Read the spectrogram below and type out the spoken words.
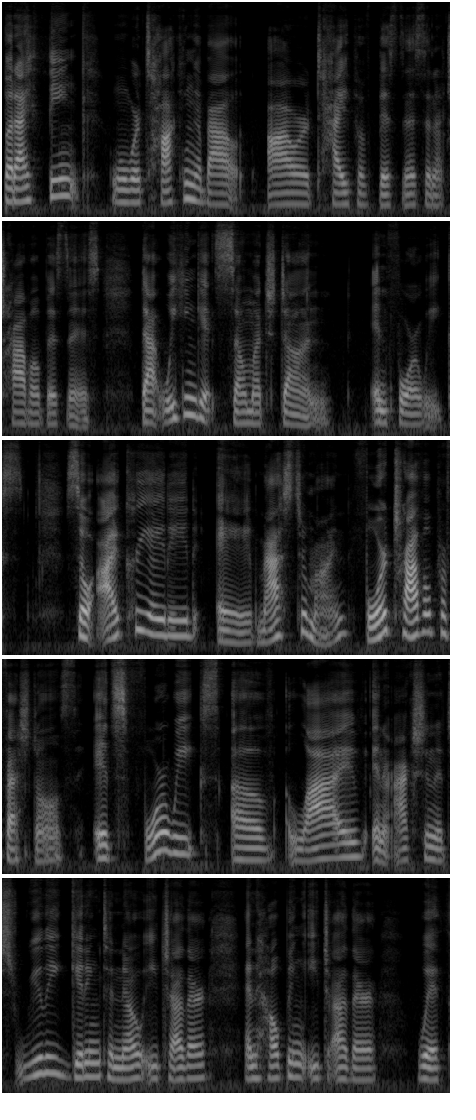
But I think when we're talking about our type of business and a travel business that we can get so much done in four weeks. So I created a mastermind for travel professionals. It's four weeks of live interaction. It's really getting to know each other and helping each other with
